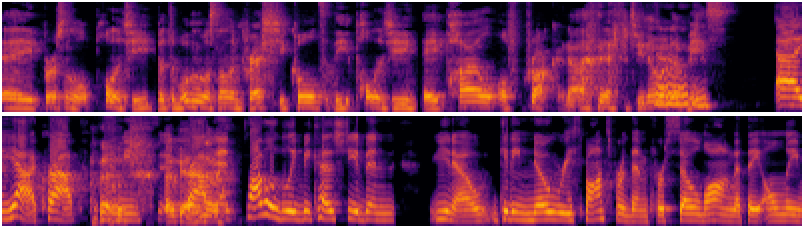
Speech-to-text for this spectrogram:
a personal apology, but the woman was not impressed. She called the apology a pile of crock. Now, do you know what that means? Uh, yeah, crap. I mean, Okay, crap. no. And probably because she had been, you know, getting no response for them for so long that they only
